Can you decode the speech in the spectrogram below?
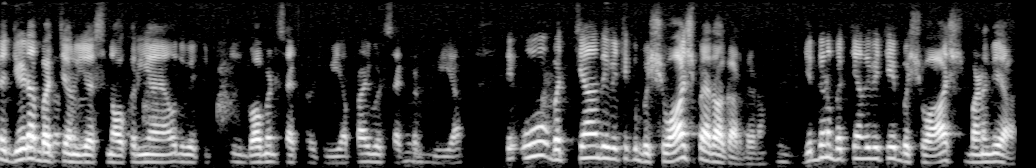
ਤੇ ਜਿਹੜਾ ਬੱਚਿਆਂ ਨੂੰ ਯੈਸ ਨੌਕਰੀਆਂ ਆ ਉਹਦੇ ਵਿੱਚ ਗਵਰਨਮੈਂਟ ਸੈਕਟਰ 'ਚ ਵੀ ਆ ਪ੍ਰਾਈਵੇਟ ਸੈਕਟਰ 'ਚ ਵੀ ਆ ਤੇ ਉਹ ਬੱਚਿਆਂ ਦੇ ਵਿੱਚ ਇੱਕ ਵਿਸ਼ਵਾਸ ਪੈਦਾ ਕਰ ਦੇਣਾ। ਜਿੱਦਣ ਬੱਚਿਆਂ ਦੇ ਵਿੱਚ ਇਹ ਵਿਸ਼ਵਾਸ ਬਣ ਗਿਆ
